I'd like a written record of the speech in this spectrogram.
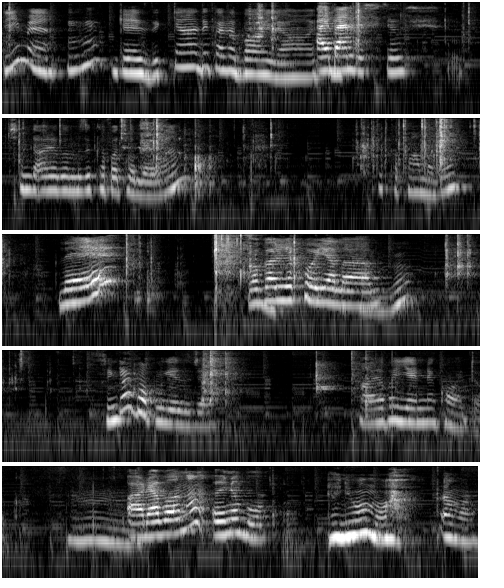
Değil mi? Hı hı. Gezdik geldik arabayla. Ay ben düştüm. Şimdi arabamızı kapatalım. Kapanmadı. Ve bagajı koyalım. Şimdi. Sünger Bob mu gezeceğiz? Arabayı yerine koyduk. Hmm. Arabanın önü bu. Önü o mu? tamam.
